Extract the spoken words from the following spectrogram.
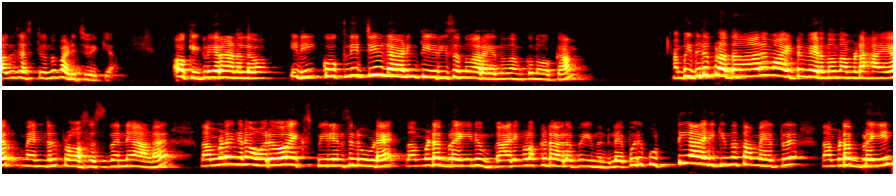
അത് ജസ്റ്റ് ഒന്ന് പഠിച്ചു വെക്കുക. ഓക്കെ ക്ലിയർ ആണല്ലോ. ഇനി കൊഗ്നിറ്റീവ് ലേണിംഗ് തിയറീസ് എന്ന് പറയുന്നത് നമുക്ക് നോക്കാം. അപ്പൊ ഇതിൽ പ്രധാനമായിട്ടും വരുന്നത് നമ്മുടെ ഹയർ മെന്റൽ പ്രോസസ്സ് തന്നെയാണ്. നമ്മളിങ്ങനെ ഓരോ എക്സ്പീരിയൻസിലൂടെ നമ്മുടെ ബ്രെയിനും കാര്യങ്ങളൊക്കെ ഡെവലപ്പ് ചെയ്യുന്നുണ്ട് അല്ലെ ഇപ്പൊ ഒരു കുട്ടി ആയിരിക്കുന്ന സമയത്ത് നമ്മുടെ ബ്രെയിൻ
